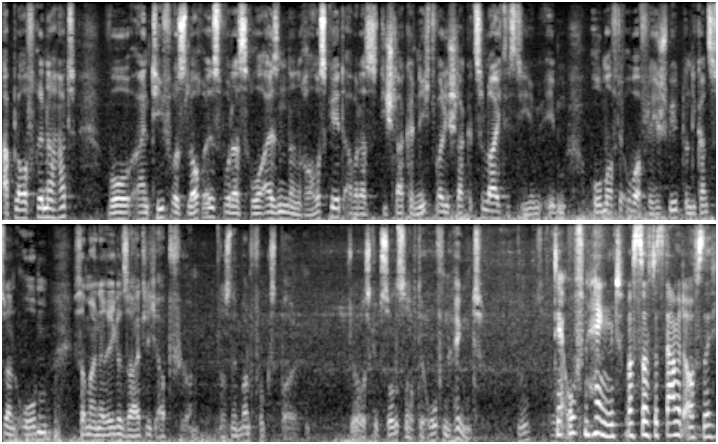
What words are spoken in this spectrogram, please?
Ablaufrinne hat, wo ein tieferes Loch ist, wo das Roheisen dann rausgeht, aber das, die Schlacke nicht, weil die Schlacke zu leicht ist, die eben oben auf der Oberfläche schwebt und die kannst du dann oben, ich sag mal, in der Regel seitlich abführen. Das nennt man Fuchsbalken. Ja, was gibt es sonst noch? Der Ofen hängt. Ne? Der Ofen hängt. Was hat es damit auf sich?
